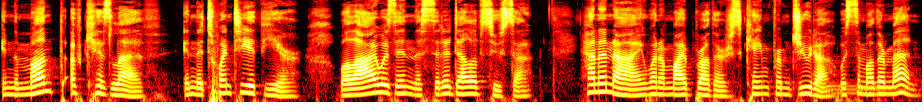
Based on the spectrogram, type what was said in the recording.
In the month of Kislev, in the twentieth year, while I was in the citadel of Susa, Hanani, one of my brothers, came from Judah with some other men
